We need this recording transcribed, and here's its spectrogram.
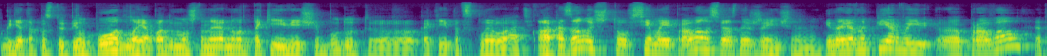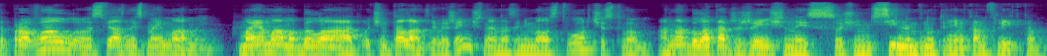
где-то поступил подло. Я подумал, что, наверное, вот такие вещи будут э, какие-то всплывать. А оказалось, что все мои провалы связаны с женщинами. И, наверное, первый э, провал – это провал, э, связанный с моей мамой. Моя мама была очень талантливой женщиной, она занималась творчеством. Она была также женщиной с очень сильным внутренним конфликтом.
